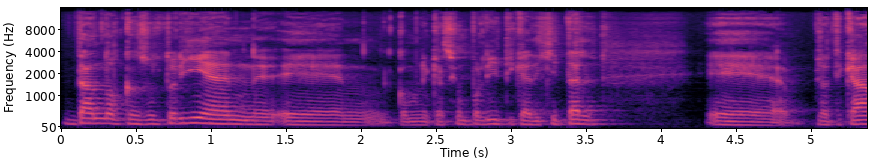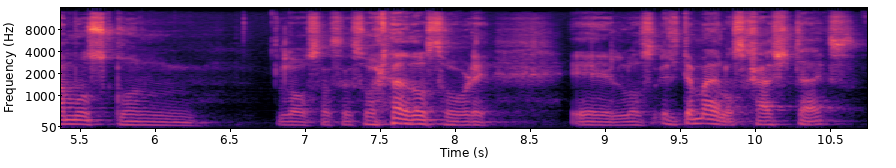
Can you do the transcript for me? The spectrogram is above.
dando consultoría en, comunicación política digital, eh, platicábamos con los asesorados sobre el tema de los hashtags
